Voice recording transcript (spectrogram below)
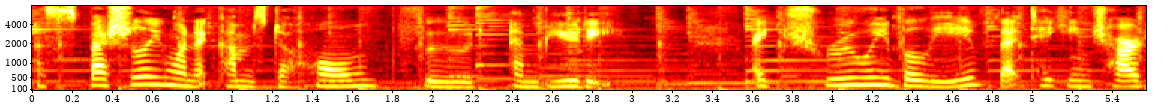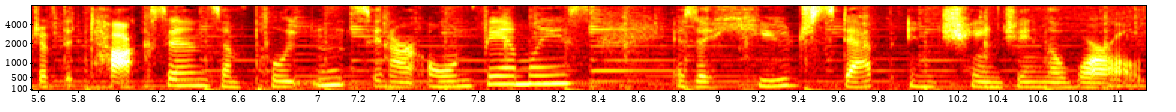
especially when it comes to home, food, and beauty. I truly believe that taking charge of the toxins and pollutants in our own families is a huge step in changing the world.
